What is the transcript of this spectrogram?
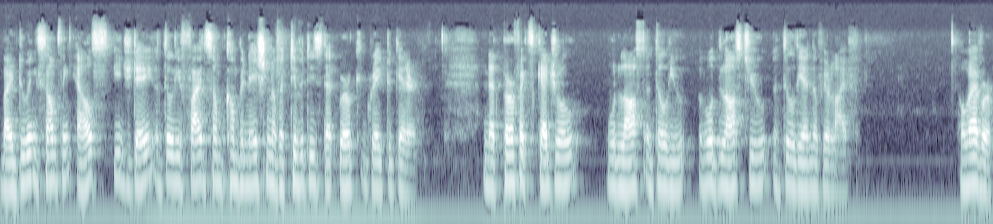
by doing something else each day until you find some combination of activities that work great together. And that perfect schedule would last until you would last you until the end of your life. However,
